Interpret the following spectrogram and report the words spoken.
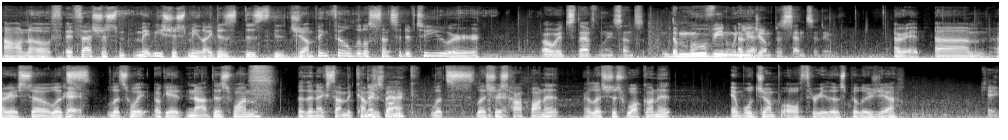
I don't know if if that's just maybe it's just me. Like, does does the jumping feel a little sensitive to you or? Oh, it's definitely sensitive. The moving when you jump is sensitive. Okay. Um. Okay. So let's Okay. let's wait. Okay, not this one, but the next time it comes Next one? back, let's let's just hop on it or let's just walk on it, and we'll jump all three of those pillars. Yeah. Okay,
